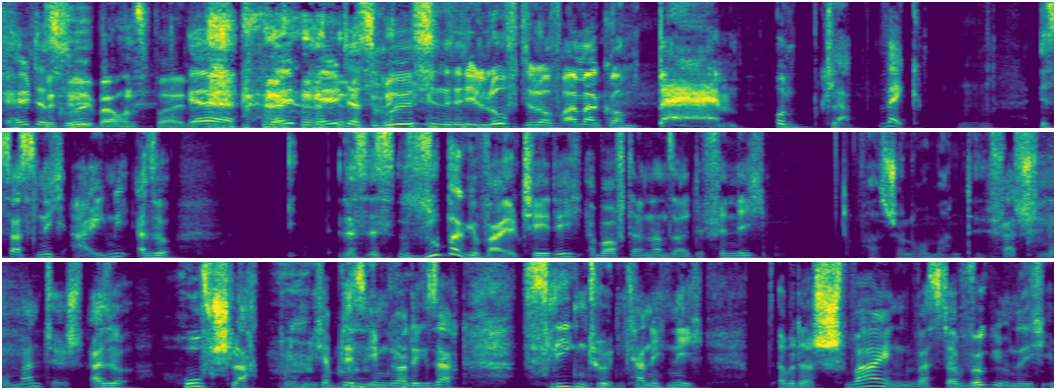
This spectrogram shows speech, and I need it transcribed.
hält das, Rö bei uns beiden. ja, hält, hält das Röschen in die Luft und auf einmal kommt BAM und klappt weg. Ist das nicht eigentlich, also das ist super gewalttätig, aber auf der anderen Seite finde ich Fast schon romantisch. fast schon romantisch. Also Hofschlachten, ich habe das eben gerade gesagt, Fliegen töten kann ich nicht. Aber das Schwein, was da wirklich, und ich,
